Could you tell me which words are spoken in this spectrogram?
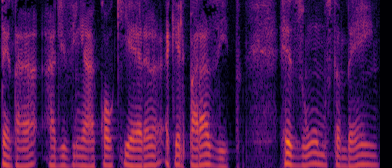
tentar adivinhar qual que era aquele parasito. Resumos também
